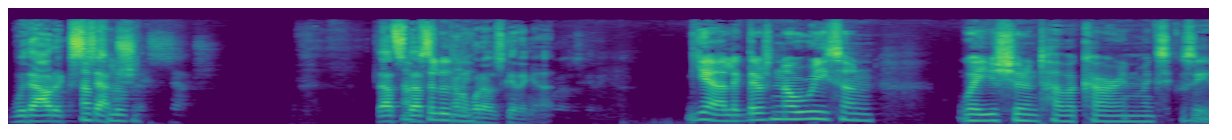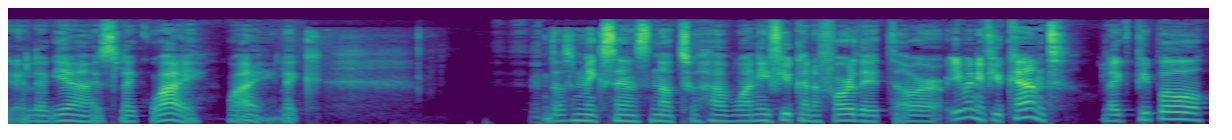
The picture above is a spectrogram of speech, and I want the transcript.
without exception. Absolutely. That's that's Absolutely. kind of what I was getting at. Yeah, like there's no reason why you shouldn't have a car in Mexico City. Like, yeah, it's like, why? Why? Like, it doesn't make sense not to have one if you can afford it, or even if you can't. Like, people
